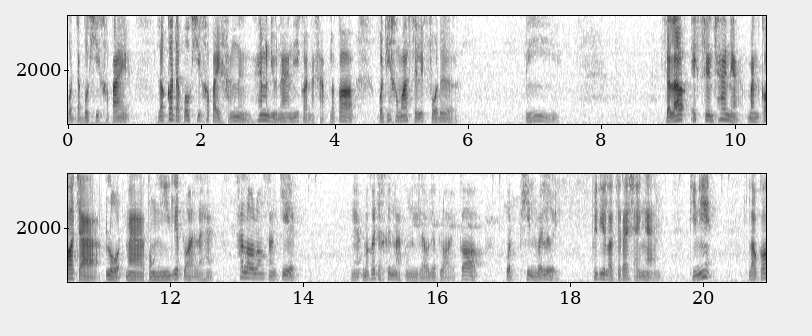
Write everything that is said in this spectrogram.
กด double click เข้าไป แล้วก็ double click เข้าไปครั้งหนึ่ง ให้มันอยู่หน้านี้ก่อนนะครับ แล้วก็กดที่คำว่า select folder นี่ เสร็จแล้ว extension เนี่ย มันก็จะโหลดมาตรงนี้เรียบร้อยแล้วฮะ ถ้าเราลองสังเกต เนี่ย มันก็จะขึ้นมาตรงนี้แล้วเรียบร้อย ก็กดพินไว้เลย เพื่อที่เราจะได้ใช้งาน ทีนี้เราก็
